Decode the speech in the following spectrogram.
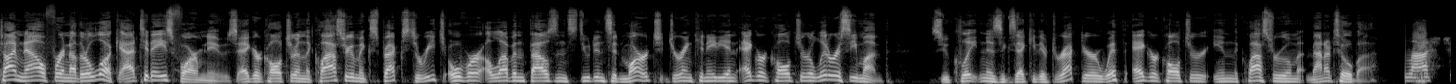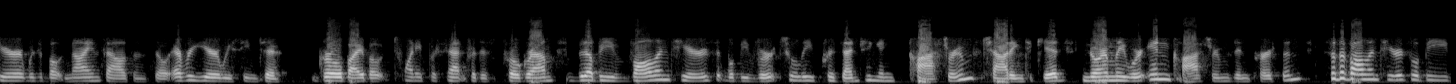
Time now for another look at today's farm news. Agriculture in the Classroom expects to reach over 11,000 students in March during Canadian Agriculture Literacy Month. Sue Clayton is Executive Director with Agriculture in the Classroom, Manitoba. Last year it was about 9,000, so every year we seem to grow by about 20% for this program. There'll be volunteers that will be virtually presenting in classrooms, chatting to kids. Normally we're in classrooms in person. So the volunteers will be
